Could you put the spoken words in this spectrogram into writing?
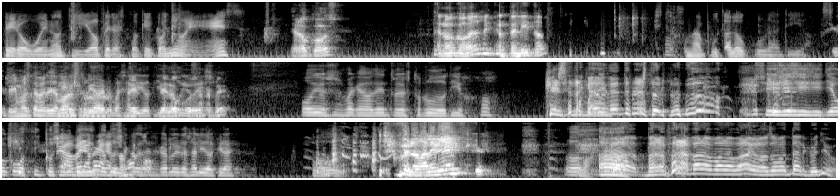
Pero bueno, tío, pero esto qué coño es? De locos. De loco, ¿eh? El cartelito. Esto es una puta locura, tío. Sí, tenemos que haber llamado al servidor de, de locos, odio RP. Oh, Dios, eso me ha quedado dentro del estornudo, tío. Oh. ¿Qué se te ha quedado dentro de estornudo? Sí, sí, sí, sí, llevo como 5 Espera, segundos intentando sacarlo y no ha salido al final. Oh, Pero vale bien. oh, Ah, para, para, para, para, para, que vas a matar, coño.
